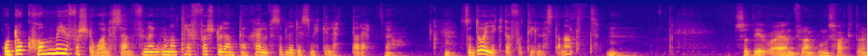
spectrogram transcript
Och då kommer ju förståelsen, för när, när, man träffar studenten själv så blir det så mycket lättare. Ja. Mm. Så då gick det att få till nästan allt. Mm. Så det var en framgångsfaktor?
